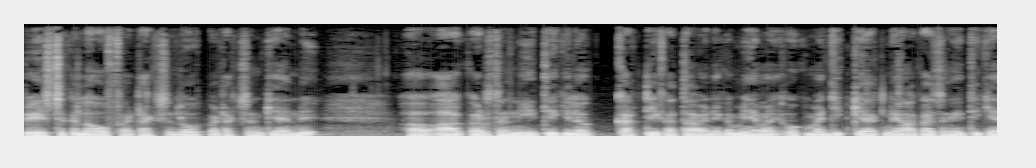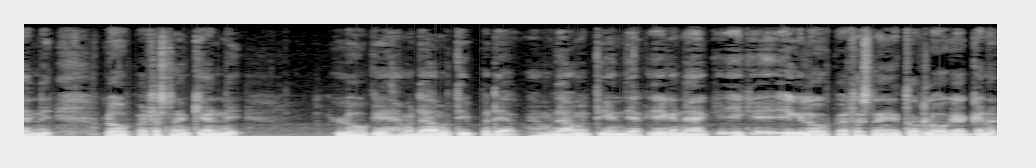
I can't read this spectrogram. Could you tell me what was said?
බේස් එක law of attraction. law of attraction කියන්නේ ආකර්ෂණ නීතිය කියලා කට්ටිය කතා වෙන එක. මෙහෙමයි. ඕක මැජික් එකක් නේ ආකර්ෂණ නීතිය කියන්නේ law of attraction කියන්නේ ලෝකේ හැමදාම තිබ්බ දෙයක්. හැමදාම තියෙන දෙයක්. ඒක නෑ ඒක ඒක law of attraction ඒතර ලෝකයක් ගැන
